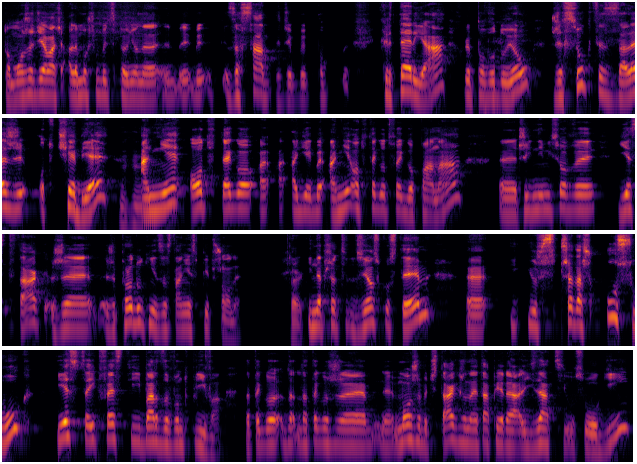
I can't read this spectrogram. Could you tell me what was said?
to może działać, ale muszą być spełnione zasady, jakby kryteria, które powodują, że sukces zależy od ciebie, Mhm. a nie od tego, a jakby, a nie od tego twojego pana. E, Czyli innymi słowy, jest tak, że, że produkt nie zostanie spieprzony. Tak. I na przykład w związku z tym e, już sprzedaż usług jest w tej kwestii bardzo wątpliwa, dlatego, dla- dlatego że e, może być tak, że na etapie realizacji usługi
